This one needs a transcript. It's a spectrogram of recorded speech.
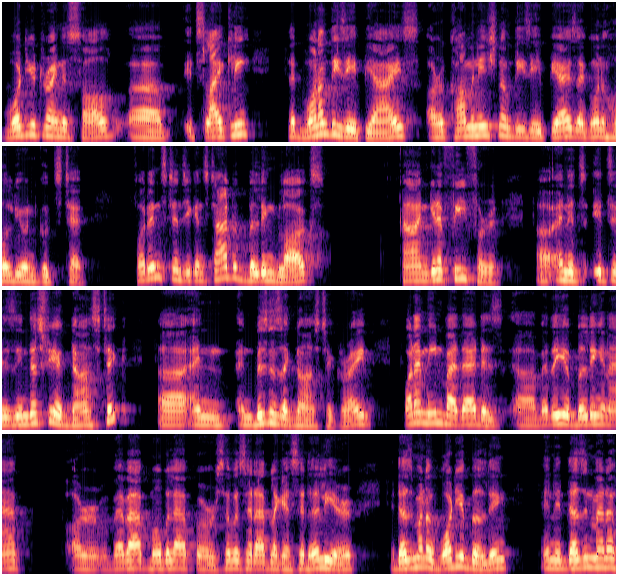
what you're trying to solve, uh, it's likely that one of these APIs or a combination of these APIs are going to hold you in good stead. For instance, you can start with building blocks and get a feel for it. Uh, and it's it is industry agnostic uh, and and business agnostic, right? What I mean by that is uh, whether you're building an app or web app, mobile app, or server side app, like I said earlier, it doesn't matter what you're building, and it doesn't matter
